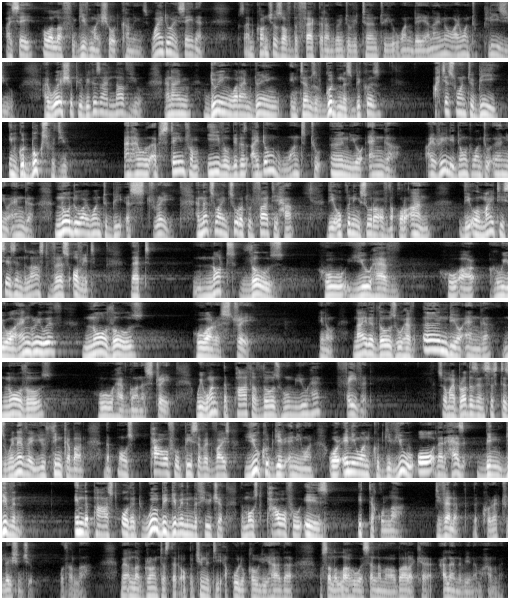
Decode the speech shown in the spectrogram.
I say, Oh Allah, forgive my shortcomings. Why do I say that? Because I'm conscious of the fact that I'm going to return to you one day and I know I want to please you. I worship you because I love you. And I'm doing what I'm doing in terms of goodness because I just want to be in good books with you. And I will abstain from evil because I don't want to earn your anger. I really don't want to earn your anger, nor do I want to be astray. And that's why in Surah Al Fatiha, the opening surah of the Quran, the Almighty says in the last verse of it that not those who you have who are who you are angry with, nor those who are astray. You know, neither those who have earned your anger, nor those who have gone astray. We want the path of those whom you have favored. So, my brothers and sisters, whenever you think about the most powerful piece of advice you could give anyone, or anyone could give you, or that has been given in the past, or that will be given in the future, the most powerful is ittaqullah. Develop the correct relationship with Allah. May Allah grant us that opportunity. أقول قولي هذا وصلى الله وسلم وبارك على نبينا محمد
